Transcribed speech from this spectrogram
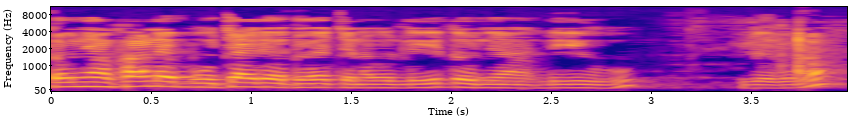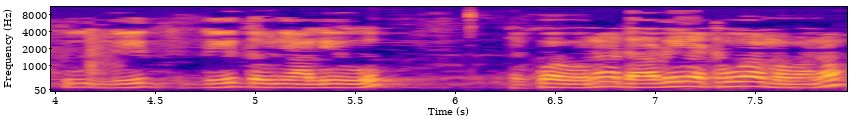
တုံညာခါနဲ့ပူကြိုက်တဲ့အတွက်ကျွန်တော်တို့လေးတုံညာလေးကိုဒီလိုပေါ့နော်အခုလေးလေးတုံညာလေးကို တကွက်ပေါ့နော်ဒါလေးရထိုးရမှာပါနော်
